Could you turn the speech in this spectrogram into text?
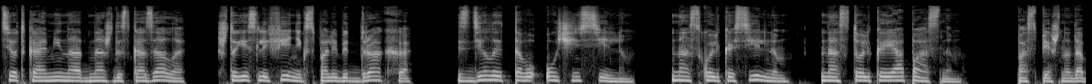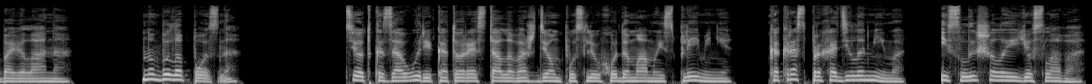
Тетка Амина однажды сказала, что если Феникс полюбит Дракха, сделает того очень сильным. Насколько сильным, настолько и опасным», — поспешно добавила она. Но было поздно. Тетка Заури, которая стала вождем после ухода мамы из племени, как раз проходила мимо и слышала ее слова.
